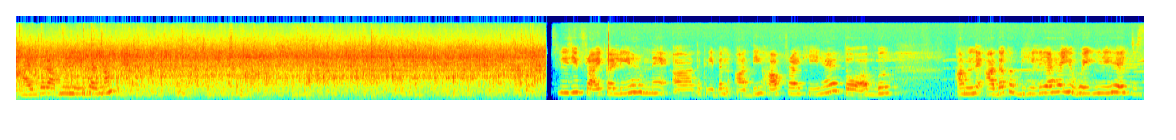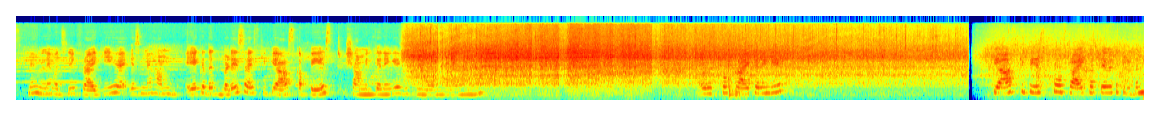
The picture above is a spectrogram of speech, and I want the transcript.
हाई पर आपने नहीं करना। जी फ्राई कर लिए हमने तकरीबन आधी हाफ़ फ्राई की है। तो अब हमने आधा कप घी लिया है, ये वही घी है जिसमें हमने मछली फ्राई की है। इसमें हम एक अदद बड़े साइज़ की प्याज का पेस्ट शामिल करेंगे, जिसमें और इसको फ्राई करेंगे। प्याज के पेस्ट को फ्राई करते हुए तकरीबन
